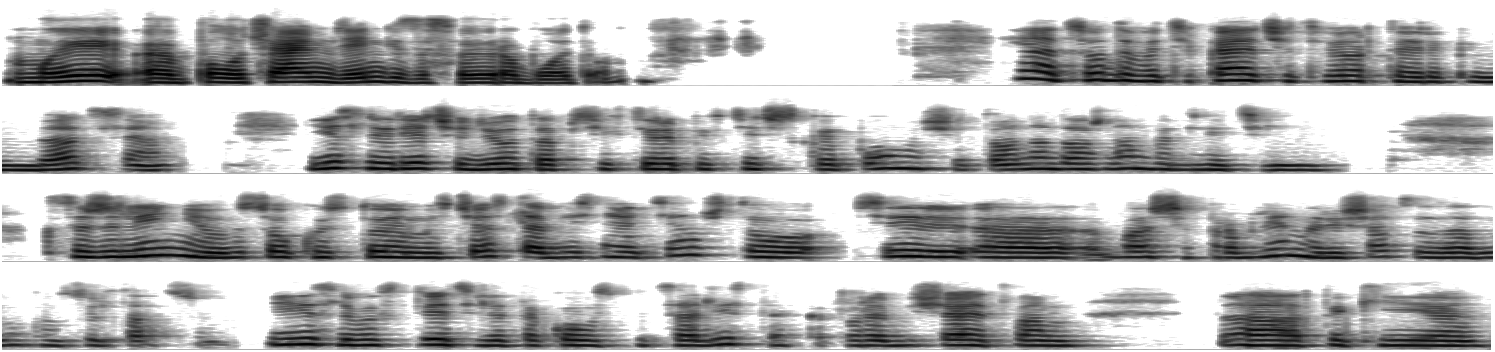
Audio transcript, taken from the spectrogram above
мы получаем деньги за свою работу. И отсюда вытекает четвертая рекомендация. Если речь идет о психотерапевтической помощи, то она должна быть длительной. К сожалению, высокую стоимость часто объясняют тем, что все э, ваши проблемы решатся за одну консультацию. И если вы встретили такого специалиста, который обещает вам э, такие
